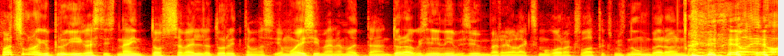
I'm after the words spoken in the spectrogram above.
oled sa kunagi prügikastist näinud tosse välja turitamas ja mu esimene mõte on, tule kui siin inimesi ümber ei oleks, ma korraks vaataks, mis number on. no ei no.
